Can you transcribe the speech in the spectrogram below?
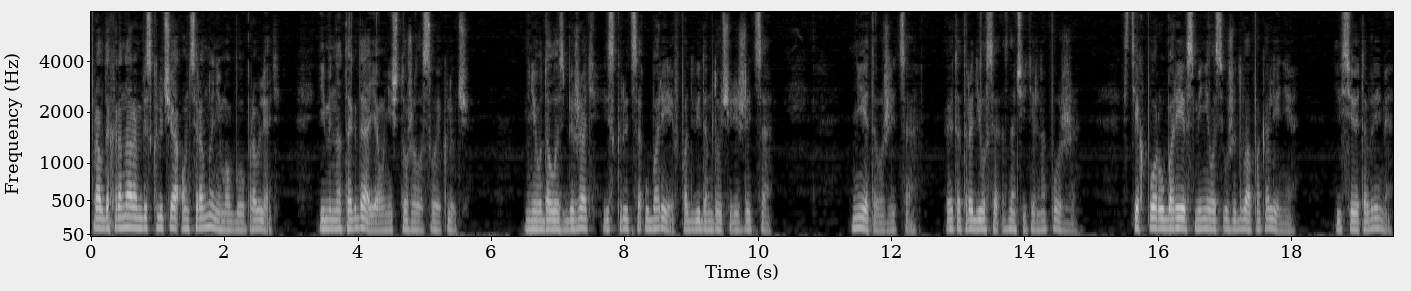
Правда, Хронаром без ключа он все равно не мог бы управлять. Именно тогда я уничтожила свой ключ. Мне удалось бежать и скрыться у Бореев под видом дочери жреца. Не этого жреца. Этот родился значительно позже. С тех пор у Бореев сменилось уже два поколения, и все это время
